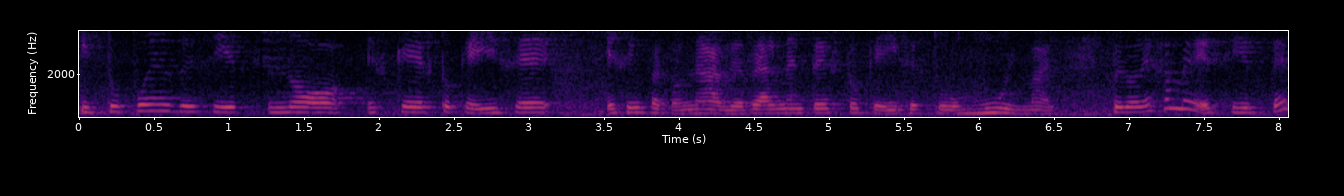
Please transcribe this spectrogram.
Y tú puedes decir, no, es que esto que hice es imperdonable, realmente esto que hice estuvo muy mal. Pero déjame decirte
